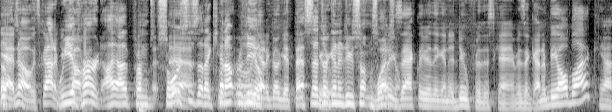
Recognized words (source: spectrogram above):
Yeah, no, it's got to be. We have heard I, from sources Yeah. that I cannot Well, reveal. We got to go get that. Said they're going to do something special. What exactly are they going to do for this game? Is it going to be all black? Yeah.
